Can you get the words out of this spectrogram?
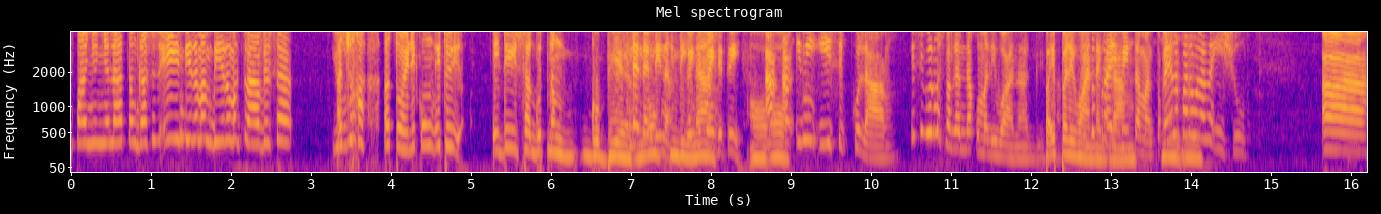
companion niya lahat ng gastos. Eh, hindi naman biro mag-travel sa At saka, attorney, kung ito'y ito'y sagot ng gobyerno. Hindi, hindi na. na. 2023. Oo. ang, ang iniisip ko lang, eh siguro mas maganda kung maliwanag. Paipaliwanag Ito private lang. naman to. Kaya lang parang wala na issue. Ah,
